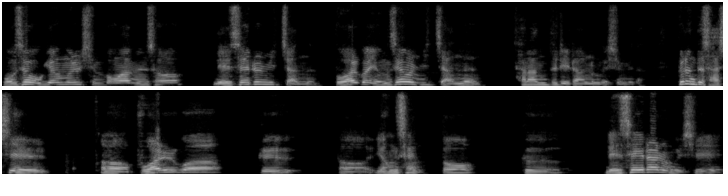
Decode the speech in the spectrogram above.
모세 오경을 신봉하면서 내세를 믿지 않는, 부활과 영생을 믿지 않는 사람들이라는 것입니다. 그런데 사실, 어, 부활과 그, 어, 영생, 또 그, 내세라는 것이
